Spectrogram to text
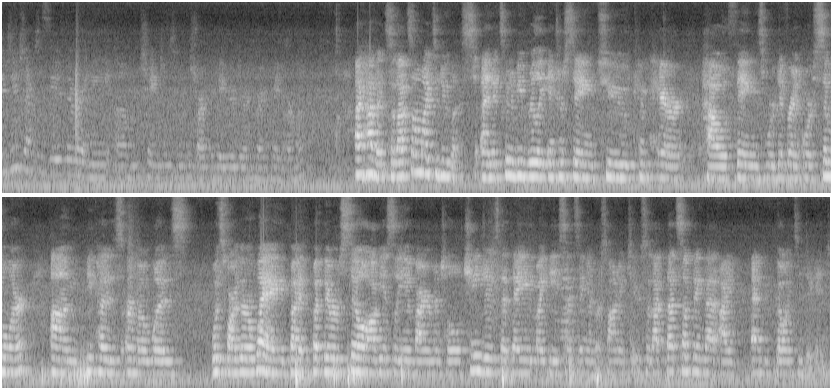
Did you check to see if there were any um, changes with the shark behavior during Hurricane Irma? I haven't, so that's on my to-do list, and it's going to be really interesting to compare how things were different or similar, um, because Irma was was farther away, but but there were still obviously environmental changes that they might be sensing and responding to. So that that's something that I am going to dig into.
